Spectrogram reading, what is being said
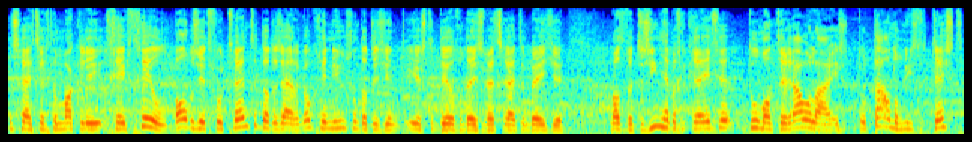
De scheidsrechter Makkeli geeft geel. Balbezit voor Twente. Dat is eigenlijk ook geen nieuws. Want dat is in het eerste deel van deze wedstrijd een beetje wat we te zien hebben gekregen. Doelman Terouwelaar is totaal nog niet getest.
